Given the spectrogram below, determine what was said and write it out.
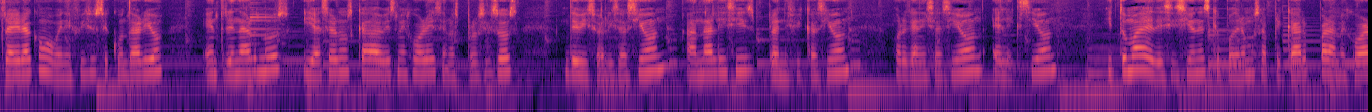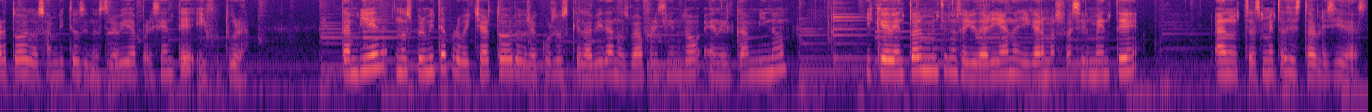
traerá como beneficio secundario entrenarnos y hacernos cada vez mejores en los procesos de visualización, análisis, planificación, organización, elección y toma de decisiones que podremos aplicar para mejorar todos los ámbitos de nuestra vida presente y futura. También nos permite aprovechar todos los recursos que la vida nos va ofreciendo en el camino y que eventualmente nos ayudarían a llegar más fácilmente a nuestras metas establecidas.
